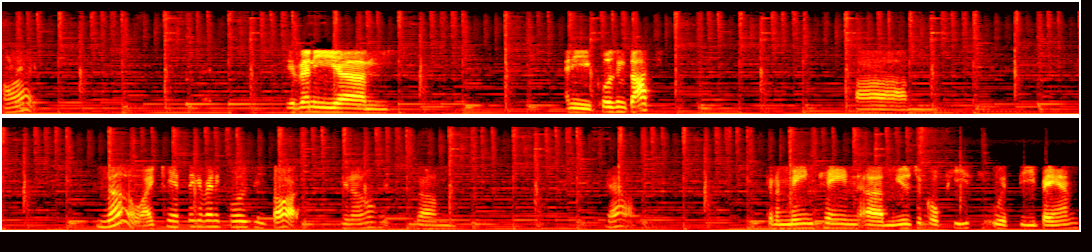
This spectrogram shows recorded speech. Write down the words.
All right. You have any um, any closing thoughts? Um, no, I can't think of any closing thoughts. You know, it's um, yeah, going to maintain a musical piece with the band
